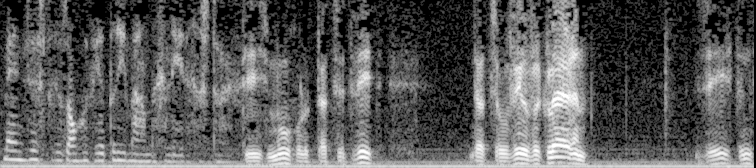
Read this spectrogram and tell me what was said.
Mijn zuster is ongeveer drie maanden geleden gestorven. Het is mogelijk dat ze het weet. Dat zou veel verklaren. Ze heeft een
